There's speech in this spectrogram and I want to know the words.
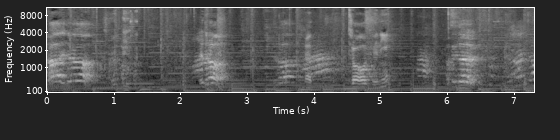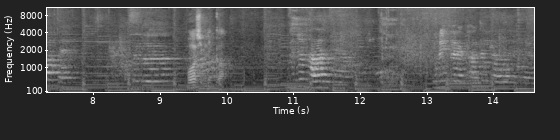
자 얘들아 얘들아 야, 들어가도 되니? 학생들 학생들 뭐 하십니까? 좀 달아주세요. 우리들의 가득 달아주세요.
